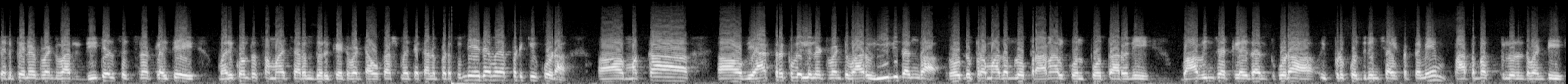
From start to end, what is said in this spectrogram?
చనిపోయినటువంటి వారి డీటెయిల్స్ వచ్చినట్లయితే మరికొంత సమాచారం దొరికేటువంటి అవకాశం అయితే కనపడుతుంది. ఏదేమైనప్పటికీ కూడా ఆ, మక్కా యాత్రకు వెళ్ళినటువంటి వారు ఈ విధంగా రోడ్డు ప్రమాదంలో ప్రాణాలు కోల్పోతారని భావించట్లేదంటూ కూడా ఇప్పుడు కొద్ది నిమిషాల క్రితమే పాత బస్సులో ఉన్నటువంటి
